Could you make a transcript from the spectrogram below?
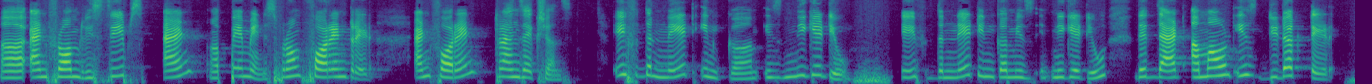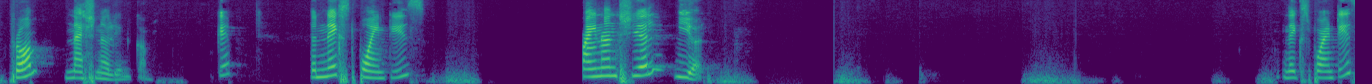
uh, and from receipts and uh, payments from foreign trade and foreign transactions. If the net income is negative, if the net income is negative, then that amount is deducted from national income. Okay. The next point is financial year. Next point is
